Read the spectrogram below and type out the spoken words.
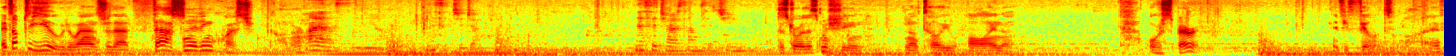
It's up to you to answer that fascinating question, Connor. ay anasını ya. Ne seçeceğim? Ne seçersem seçeyim. Destroy this machine, and I'll tell you all I know. Or spare it, if you feel it's alive.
